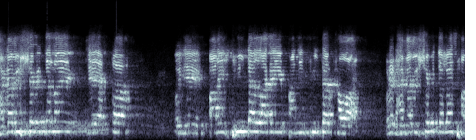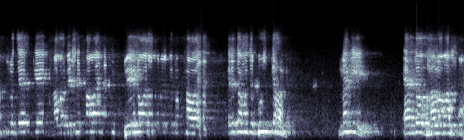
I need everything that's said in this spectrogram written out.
ঢাকা বিশ্ববিদ্যালয়ে যে একটা ওই যে পানির ফিল্টার লাগাই পানির ফিল্টার খাওয়ায়। ওটা ঢাকা বিশ্ববিদ্যালয়ের ছাত্রদেরকে ভালোবেসে খাওয়ায়, নাকি ব্রেন ওয়াশ করার জন্য খাওয়ায়? এটা তো আমাদের বুঝতে হবে। নাকি? এত ভালোবাসা।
